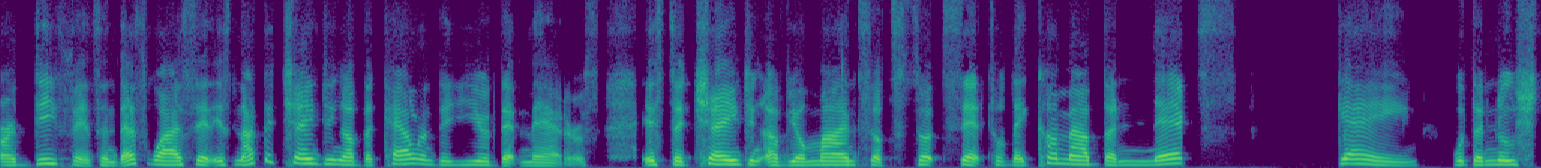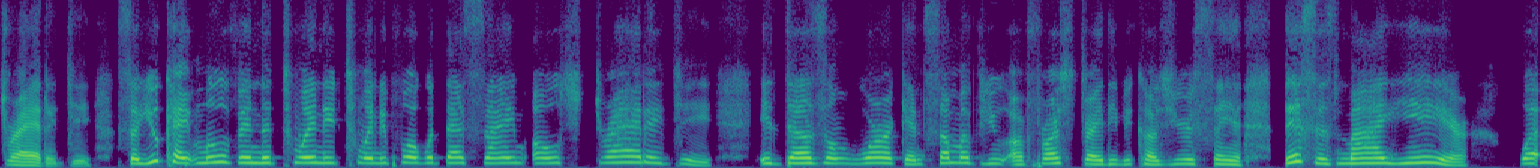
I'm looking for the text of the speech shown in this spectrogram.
or defense. And that's why I said it's not the changing of the calendar year that matters, it's the changing of your mindset so they come out the next game with a new strategy. So you can't move into 2024 with that same old strategy. It doesn't work. And some of you are frustrated because you're saying, This is my year well,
